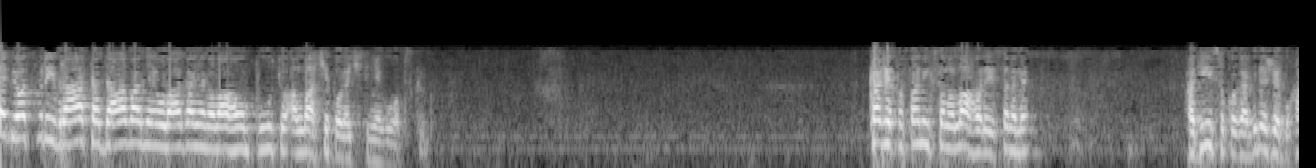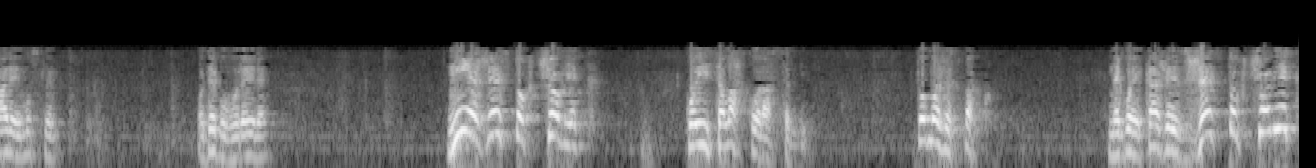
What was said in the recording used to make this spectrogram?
sebi otvori vrata davanja i ulaganja na Allahovom putu, Allah će povećati njegovu obskrbu. Kaže poslanik sallallahu alaihi sallame, hadisu koga bileže Buhari i Muslim od Ebu Hureyre nije žestok čovjek koji se lahko rasrdi. To može svako. Nego je, kaže, žestok čovjek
